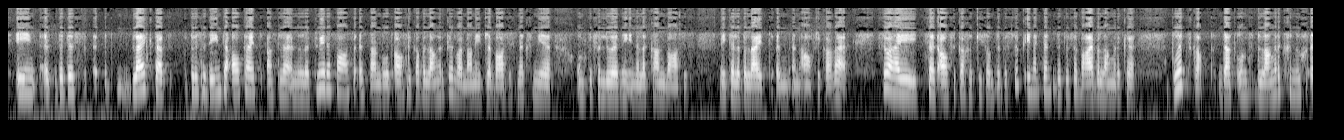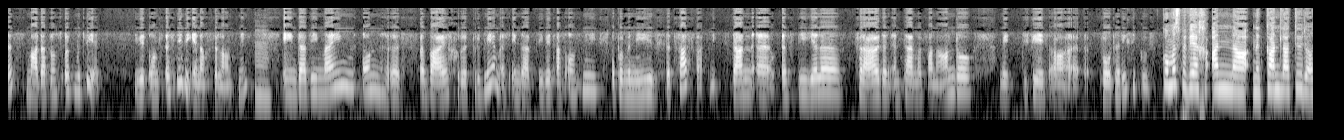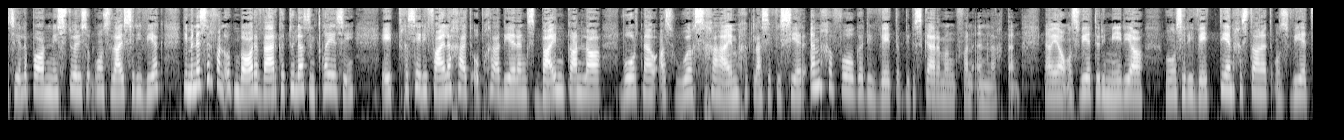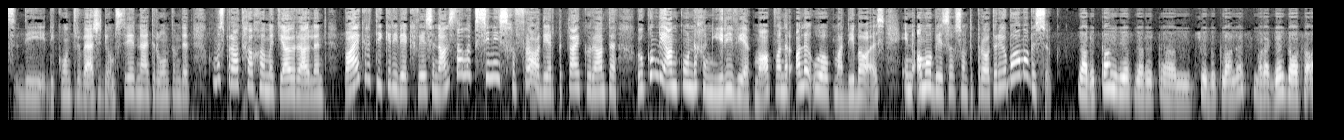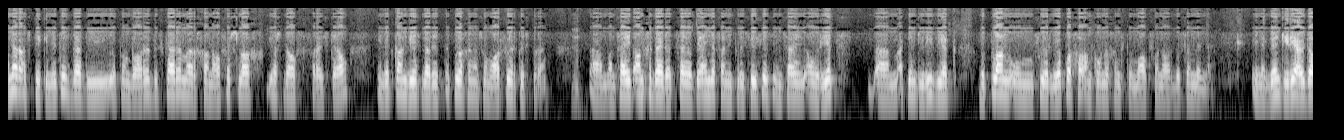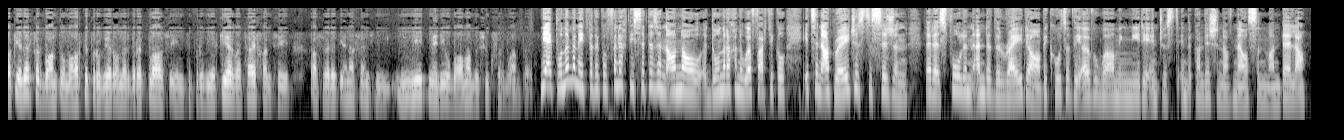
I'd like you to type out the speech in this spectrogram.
En uh, dit is uh, blyk dat presidente altyd as hulle in hulle tweede fase is, dan word Afrika belangriker want dan het hulle basies niks meer om te verloor nie en hulle kan basies met hulle beleid in in Afrika werk. So hy het Suid-Afrika gekies om te besoek en ek dink dit is 'n baie belangrike boodskap dat ons belangrik genoeg is, maar dat ons ook moet weet jy weet ons is nie die enigste land nie mm. en dat die myn onrus 'n baie groot probleem is en dat jy weet as ons nie op 'n manier dit vasvat nie dan uh, is die hele verhouding in terme van handel met die FSA word risiko's. Kom ons beweeg aan na Nkandla toe. Daar's 'n hele paar nuus stories op ons lys hierdie week. Die minister van Openbare Werke, Thulas Nxesi, het gesê die veiligheid opgraderings by Nkandla word nou as hoogs geheim geklassifiseer ingevolge die wet op die beskerming van inligting. Nou ja, ons weet hoe die media hoe ons hierdie wet teengestaan het. Ons weet die die kontroversie, die omstredenheid rondom dit. Kom ons praat gou-gou met jou Roland. Baie kritiek hierdie week gewees en dan stel ek sinies gevra deur party koerante hoekom die aankondiging hierdie week maak wanneer alle oë op Madiba is en almal besig is om te praat oor die Obama besoek. Ja, dit kan wees dat dit ehm um, so beplan is, maar ek dink daar's 'n ander aspek en dit is dat die openbare beskermer gaan haar verslag eersdaags vrystel en dit kan wees dat dit 'n poging is om haar voor te spring. Hm. Ehm um, want sy het aangedui dat sy op die einde van die proses is en sy alreeds ehm um, ek dink hierdie week beplan om voorlopige aankondigings te maak van haar bevindinge. En ek dink hierdie hou dalk eerder verband om haar te probeer onder druk plaas en te probeer keer wat sy gaan sê as wat dit enigins nie met die Obama besoek verband hou. Nee, ek wonder maar net wat ek wil vinnig die Citizen aanhaal donderdag in 'n hoofartikel. It's an outrageous decision that has fallen under the radar because of the overwhelming media interest in the condition of Nelson Mandela.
